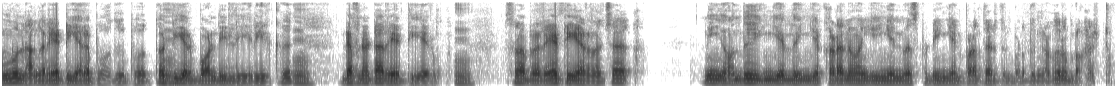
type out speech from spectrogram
ஒன்றும் இல்லை அங்கே ரேட்டு ஏற போகுது இப்போ தேர்ட்டி இயர் பாண்டில் ஏறி இருக்கு. டெஃபினட்டாக ரேட்டு ஏறும். ஸோ அப்போ ரேட்டு ஏறுறச்ச நீங்கள் வந்து இங்கேருந்து இங்கே கடனை வாங்கி இங்கே இன்வெஸ்ட் பண்ணி இங்கேருந்து பணத்தை எடுத்துன்னு போகிறதுங்கிறது ரொம்ப கஷ்டம்.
